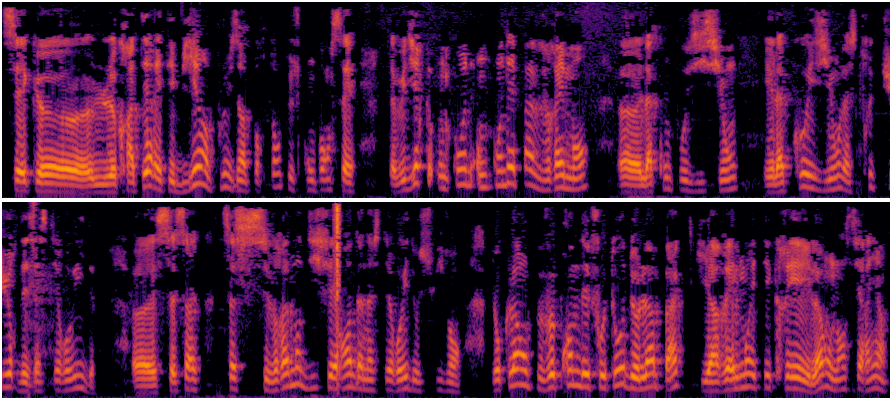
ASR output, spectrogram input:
c'est que le cratère était bien plus important que ce qu'on pensait. Ça veut dire qu'on ne connaît pas vraiment euh, la composition et la cohésion, la structure des astéroïdes. ça, ça, ça c'est vraiment différent d'un astéroïde au suivant. Donc là, on peut veut prendre des photos de l'impact qui a réellement été créé. Là, on n'en sait rien.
